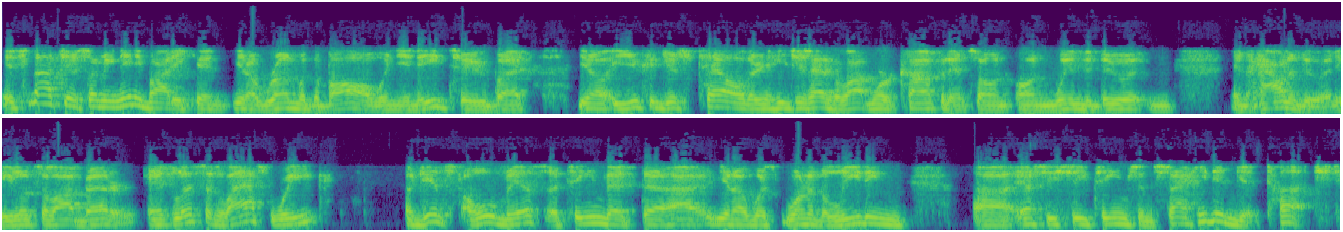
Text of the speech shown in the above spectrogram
it's not just. I mean, anybody can you know run with the ball when you need to, but you know you can just tell that he just has a lot more confidence on on when to do it and and how to do it. He looks a lot better. And listen, last week against Ole Miss, a team that uh, you know was one of the leading uh, SEC teams in sack, he didn't get touched.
